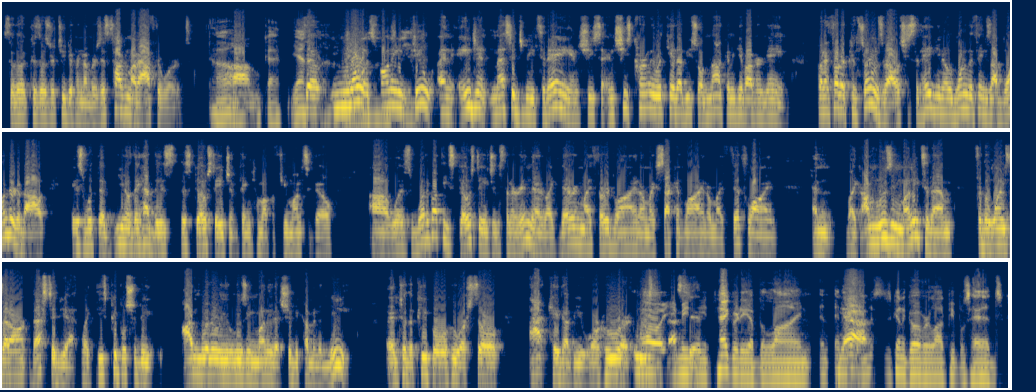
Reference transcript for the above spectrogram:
So because those are two different numbers. It's talking about afterwards. Oh, um, okay, yeah. So you know what's funny too? An agent messaged me today, and she said, and she's currently with KW, so I'm not going to give out her name. But I thought her concern was valid. She said, "Hey, you know, one of the things I've wondered about is with the, you know, they had this this ghost agent thing come up a few months ago. Uh, was what about these ghost agents that are in there? Like they're in my third line or my second line or my fifth line, and like I'm losing money to them for the ones that aren't vested yet. Like these people should be. I'm literally losing money that should be coming to me." and to the people who are still at KW or who are at least oh, invested. you mean the integrity of the line, and, and yeah. this is going to go over a lot of people's heads.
